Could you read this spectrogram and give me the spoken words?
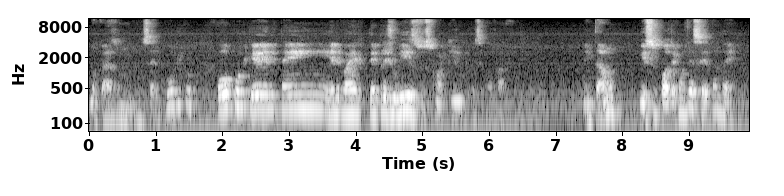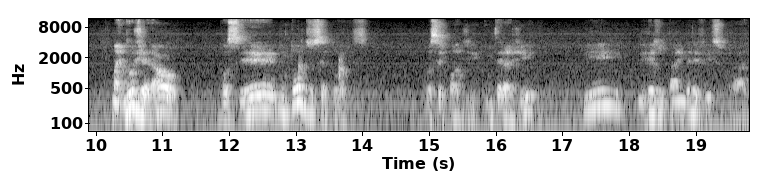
no caso do Ministério Público, ou porque ele tem, ele vai ter prejuízos com aquilo que você está falando. Então, isso pode acontecer também. Mas, no geral, você, em todos os setores, você pode interagir e, resultar em benefício para a área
